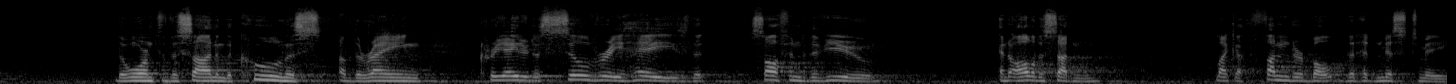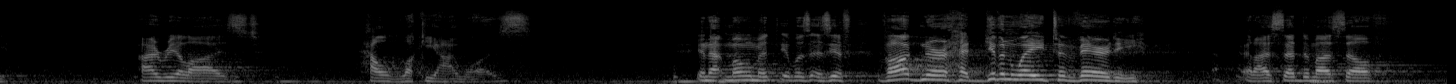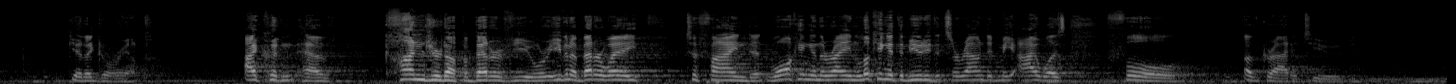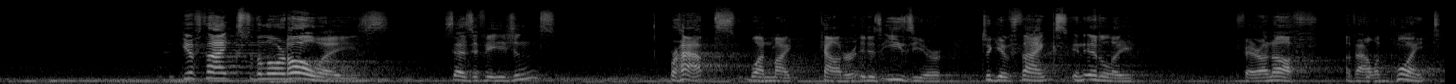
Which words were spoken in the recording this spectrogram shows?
The warmth of the sun and the coolness of the rain created a silvery haze that softened the view. And all of a sudden, like a thunderbolt that had missed me, I realized how lucky I was. In that moment, it was as if Wagner had given way to Verdi. And I said to myself, get a grip. I couldn't have conjured up a better view or even a better way to find it. Walking in the rain, looking at the beauty that surrounded me, I was full of gratitude. Give thanks to the Lord always, says Ephesians. Perhaps one might counter it is easier to give thanks in Italy. Fair enough, a valid point.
